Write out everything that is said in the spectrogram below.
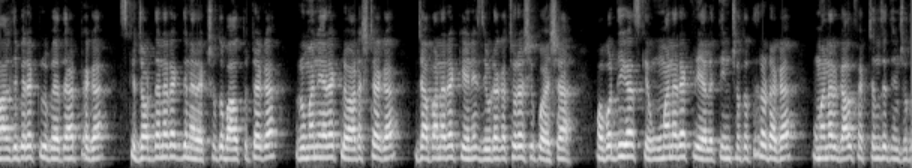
মালদ্বীপের এক রুপিয়াতে আট টাকা, আজকে জর্দানের এক দিনের একশত বাহাত্তর টাকা রোমানিয়ার এক কিলো আঠাশ টাকা জাপানের এক ইয়েনে জিরো টাকা চুরাশি পয়সা। অপরদিকে আজকে উমানের এক রিয়ালে তিনশত তেরো টাকা উমানের গালফ এক্সচেঞ্জে তিনশত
